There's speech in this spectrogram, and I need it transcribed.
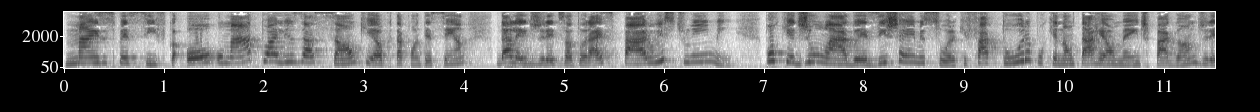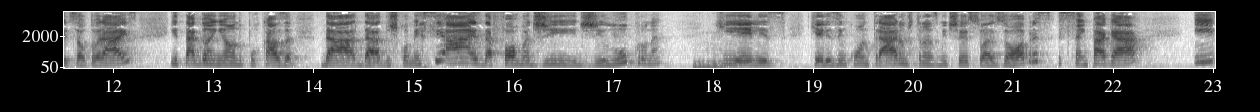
mais específica ou uma atualização, que é o que está acontecendo, da lei de direitos autorais para o streaming. Porque, de um lado, existe a emissora que fatura porque não está realmente pagando direitos autorais e está ganhando por causa da, da, dos comerciais, da forma de, de lucro, né? Uhum. Que, eles, que eles encontraram de transmitir suas obras sem pagar. E,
